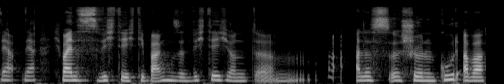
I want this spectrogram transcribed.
ja, ja. Ich meine, es ist wichtig. Die Banken sind wichtig und ähm, alles äh, schön und gut, aber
